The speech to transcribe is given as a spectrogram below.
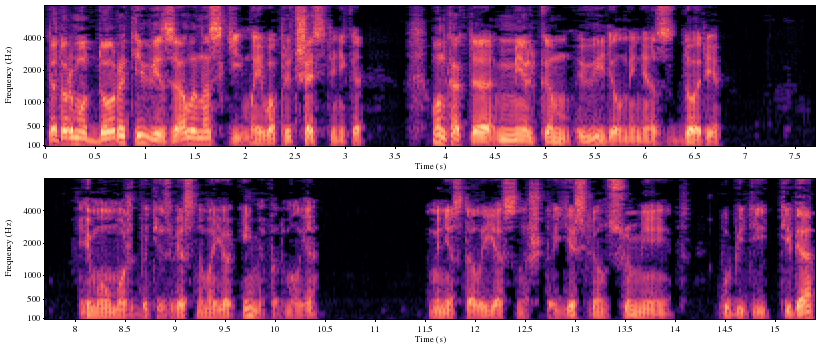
которому Дороти вязала носки, моего предшественника. Он как-то мельком видел меня с Дори. Ему, может быть, известно мое имя, — подумал я. Мне стало ясно, что если он сумеет убедить тебя,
